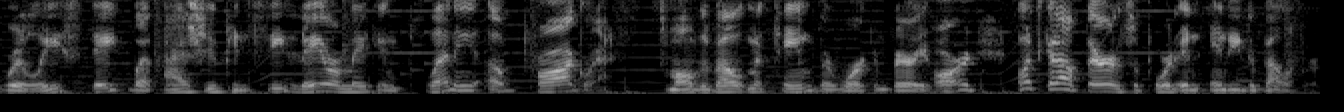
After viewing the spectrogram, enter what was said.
release date, but as you can see, they are making plenty of progress small development team. They're working very hard. Let's get out there and support an indie developer.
